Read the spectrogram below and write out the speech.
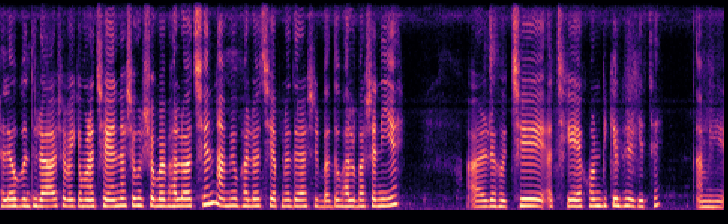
হ্যালো বন্ধুরা, সবাই কেমন আছেন? আশা করি সবাই ভালো আছেন। আমিও ভালো আছি আপনাদের আশীর্বাদ ও ভালোবাসা নিয়ে। আর হচ্ছে, আজকে এখন বিকেল হয়ে গেছে। আমি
